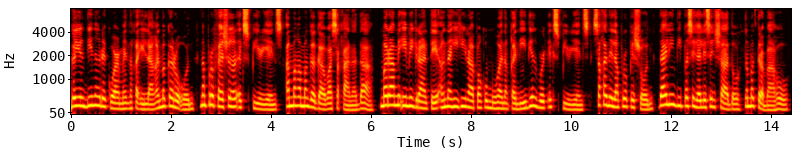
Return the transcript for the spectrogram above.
gayon din ang requirement na kailangan magkaroon ng professional experience ang mga manggagawa sa Canada. Marami imigrante ang nahihirapang kumuha ng Canadian work experience sa kanilang propesyon dahil hindi pa sila lisensyado na magtrabaho.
